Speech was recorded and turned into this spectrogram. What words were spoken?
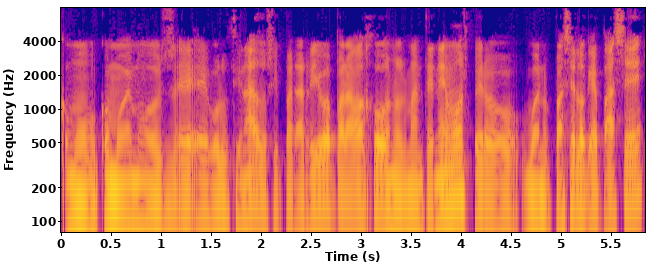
cómo, cómo hemos eh, evolucionado, si para arriba, para abajo nos mantenemos, pero bueno, pase lo que pase,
